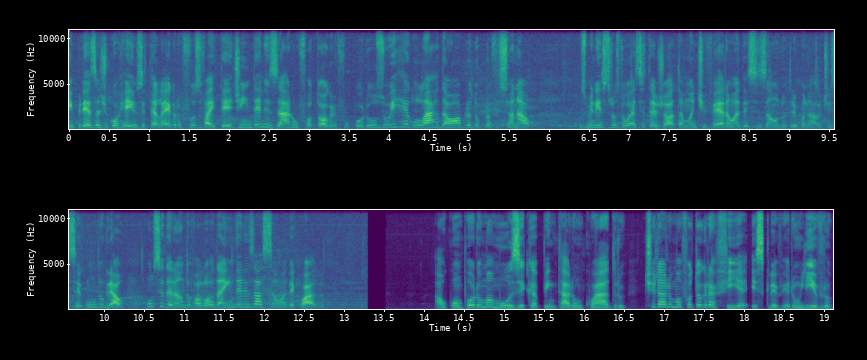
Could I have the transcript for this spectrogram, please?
Empresa de Correios e Telégrafos vai ter de indenizar um fotógrafo por uso irregular da obra do profissional. Os ministros do STJ mantiveram a decisão do Tribunal de Segundo Grau, considerando o valor da indenização adequado. Ao compor uma música, pintar um quadro, tirar uma fotografia, escrever um livro,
